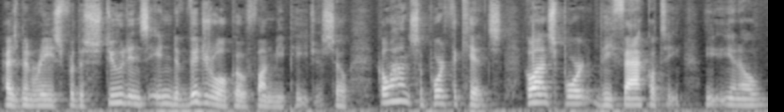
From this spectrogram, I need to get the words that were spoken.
has been raised for the students' individual GoFundMe pages. So go out and support the kids. Go out and support the faculty. You know,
